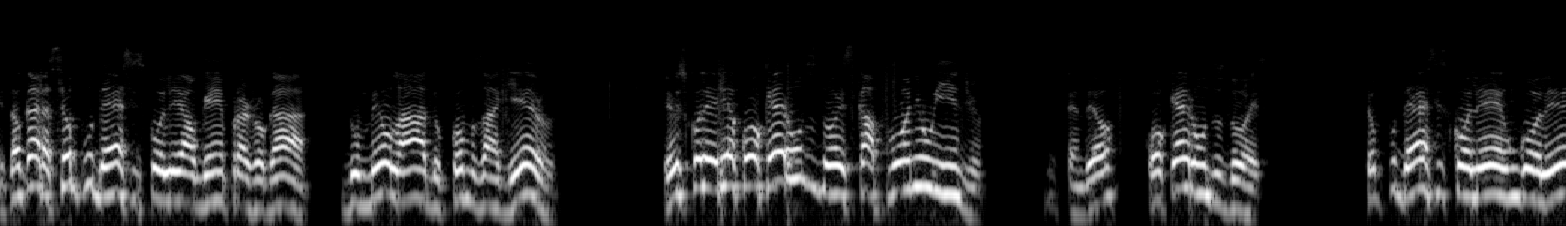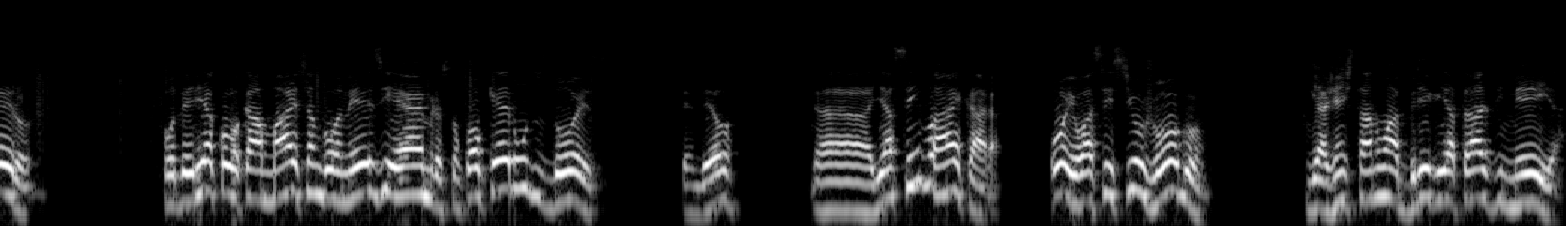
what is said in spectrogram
Então, cara, se eu pudesse escolher alguém para jogar do meu lado como zagueiro, eu escolheria qualquer um dos dois, Capone e o Índio entendeu? Qualquer um dos dois. Se eu pudesse escolher um goleiro, poderia colocar Márcio Angonese e Emerson, qualquer um dos dois, entendeu? Uh, e assim vai, cara. Oi, eu assisti o jogo e a gente está numa briga e atrás de meia,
